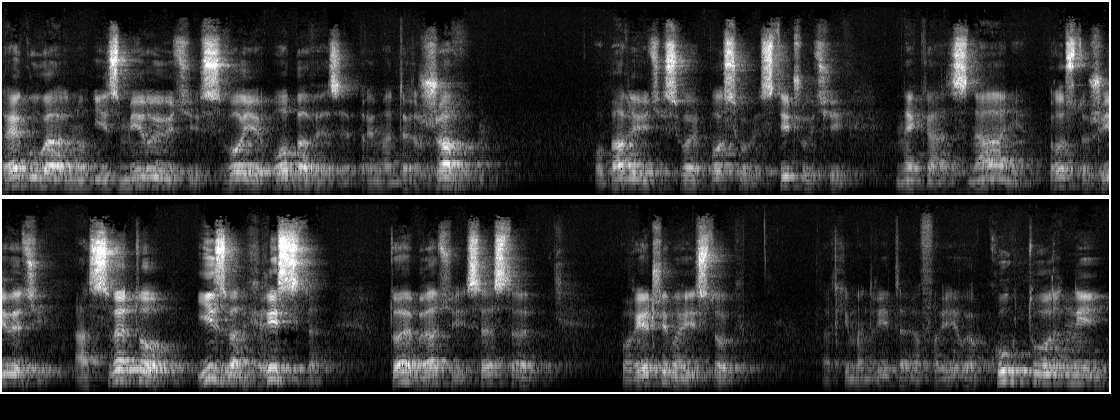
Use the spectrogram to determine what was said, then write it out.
regularno izmirujući svoje obaveze prema državu, obavljajući svoje poslove, stičući neka znanja, prosto živeći, a sve to izvan Hrista, to je, braći i sestre, po riječima istog arhimandrita Rafaela, kulturni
